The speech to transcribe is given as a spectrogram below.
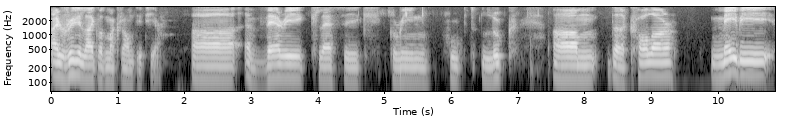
I really like what Macron did here. Uh, a very classic green hooped look. Um, the color, maybe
